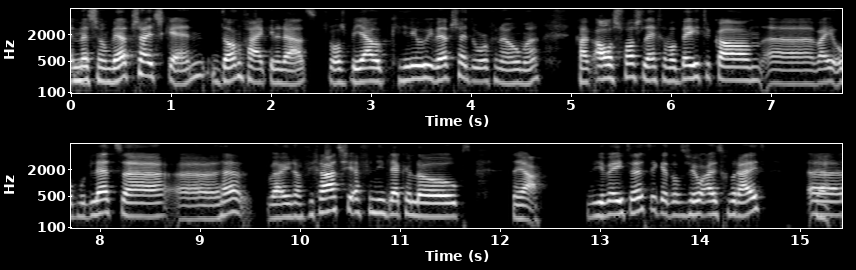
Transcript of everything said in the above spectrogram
En met zo'n website scan, dan ga ik inderdaad, zoals bij jou heb ik heel je website doorgenomen, ga ik alles vastleggen wat beter kan, uh, waar je op moet letten, uh, hè, waar je navigatie even niet lekker loopt. Nou ja, je weet het, ik heb dat dus heel uitgebreid. Uh,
